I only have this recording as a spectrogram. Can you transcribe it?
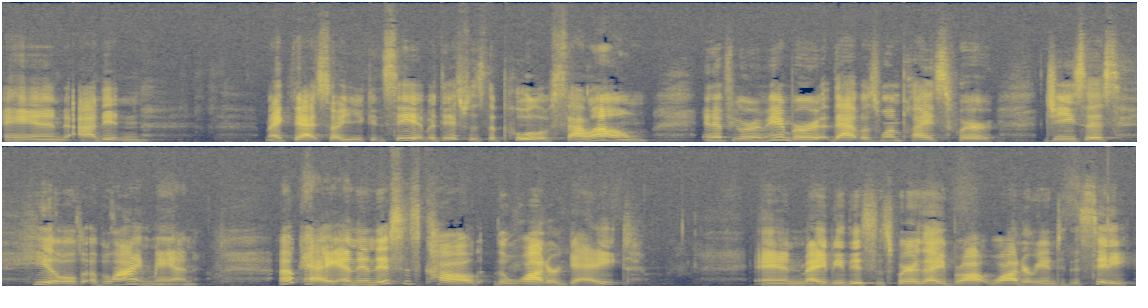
And I didn't make that so you could see it, but this was the pool of Siloam. And if you remember, that was one place where Jesus healed a blind man. Okay, and then this is called the water gate. And maybe this is where they brought water into the city.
